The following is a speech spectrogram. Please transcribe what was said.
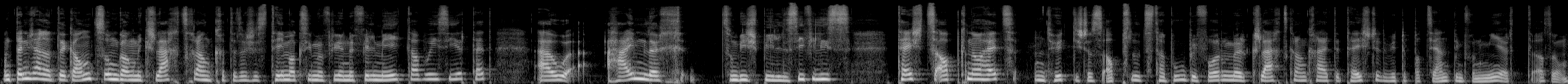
Und dann ist auch noch der ganze Umgang mit Geschlechtskrankheiten, das ist ein Thema, das man früher viel mehr tabuisiert hat. Auch heimlich zum Beispiel Syphilis Tests abgenommen hat. Und heute ist das absolutes Tabu. Bevor man Geschlechtskrankheiten testet, wird der Patient informiert. Also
